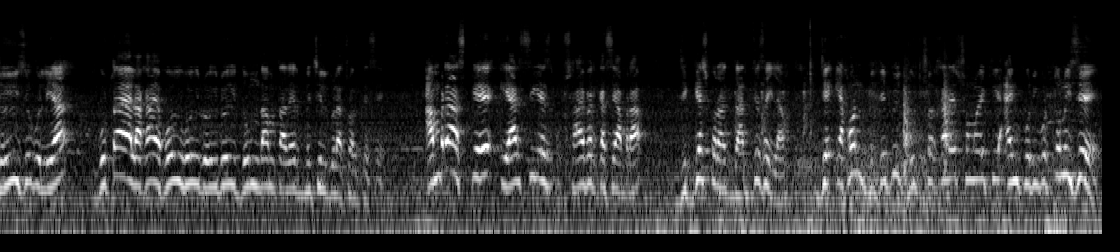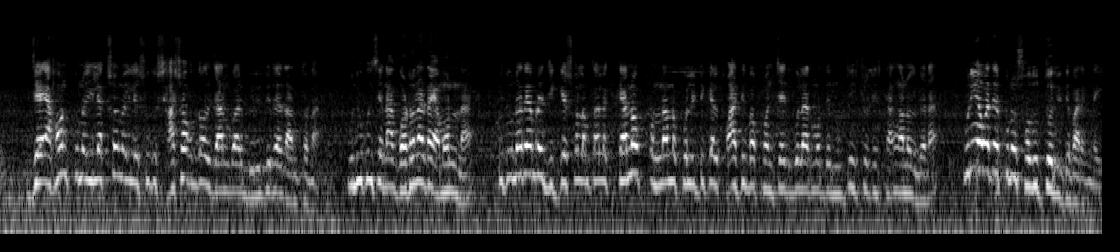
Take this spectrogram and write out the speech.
জয়ী বলিয়া গোটা এলাকায় হই হই রই রই দুমদাম তাদের মিছিলগুলা চলতেছে। আমরা আজকে এআরসিএস সাহেবের কাছে আমরা জিজ্ঞেস করা জানতে চাইলাম যে এখন বিজেপি জোট সরকারের সময় কি আইন পরিবর্তন হয়েছে যে এখন কোনো ইলেকশন হইলে শুধু শাসক দল জানব আর বিরোধীরা জানতো না। উনি কইছে, না, ঘটনাটা এমন না। কিন্তু উনারে আমরা জিজ্ঞেস করলাম, তাহলে কেন অন্যান্য পলিটিক্যাল পার্টি বা পঞ্চায়েতগুলোর মধ্যে নোটিশ টুটিশ টাঙানো হইল না? উনি আমাদের কোনো সদুত্তর দিতে পারেন নাই।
